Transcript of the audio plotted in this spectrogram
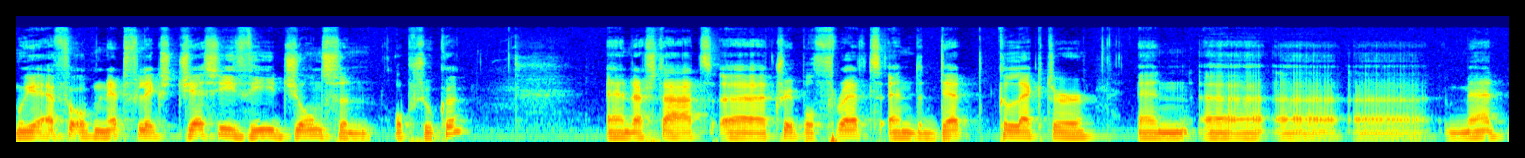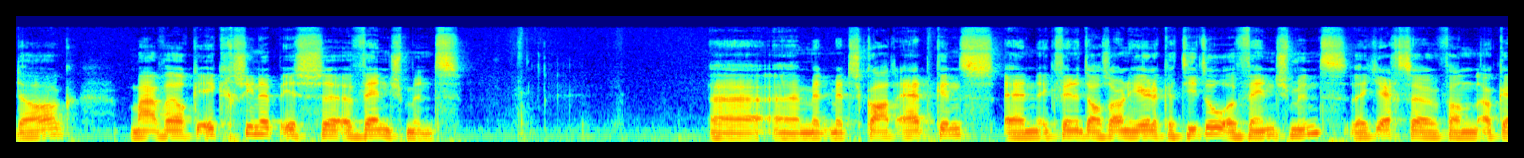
moet je even op Netflix Jesse V. Johnson opzoeken. En daar staat Triple Threat en The Dead Collector en Mad Dog. Maar welke ik gezien heb is Avengement... Met, met Scott Atkins. En ik vind het al zo'n heerlijke titel, Avengement. Weet je, echt zo van, oké,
